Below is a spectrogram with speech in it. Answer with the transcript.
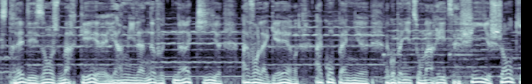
Extrait des Anges marqués, euh, Yarmila Novotna, qui, euh, avant la guerre, accompagne, euh, accompagnée de son mari et de sa fille, chante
